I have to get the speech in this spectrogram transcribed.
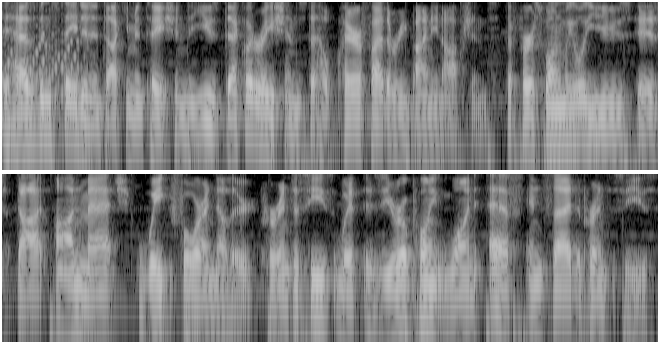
It has been stated in documentation to use declarations to help clarify the rebinding options. The first one we will use is dot on match wait for another parentheses with 0.1 f inside the parentheses.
